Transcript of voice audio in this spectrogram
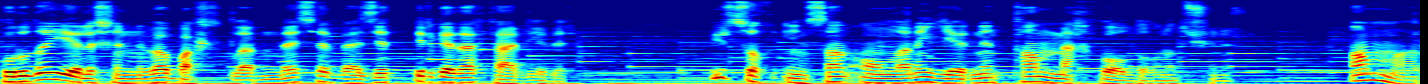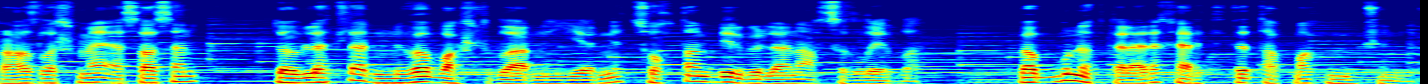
Quruda yerləşən nüvə başlıqlarında isə vəziyyət bir qədər fərqlidir. Bir çox insan onların yerinin tam məxfi olduğunu düşünür. Amma razılaşmaya əsasən dövlətlər nüvə başlıqlarının yerini çoxdan bir-birlərinə açıqlayıblar və bu nöqtələri xəritədə tapmaq mümkündür.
